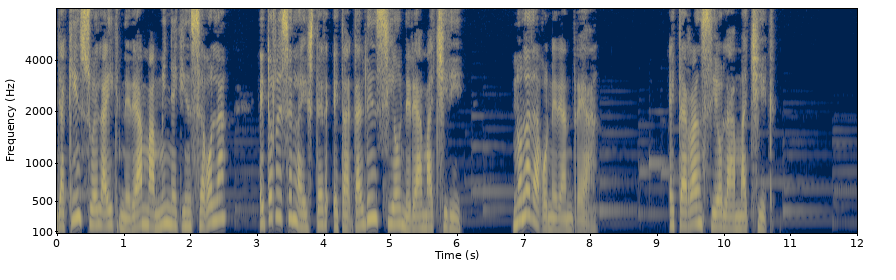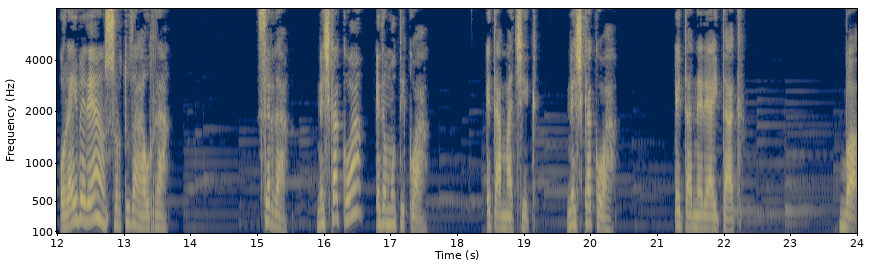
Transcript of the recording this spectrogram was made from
jakin zuelaik nere ama minekin zegola, etorri zen laizter eta galdin zio nere amatxiri. Nola dago nere Andrea? Eta erran ziola amatxik. Orai berean sortu da aurra. Zer da, neskakoa edo mutikoa? Eta amatxik, neskakoa. Eta nere aitak. Ba,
